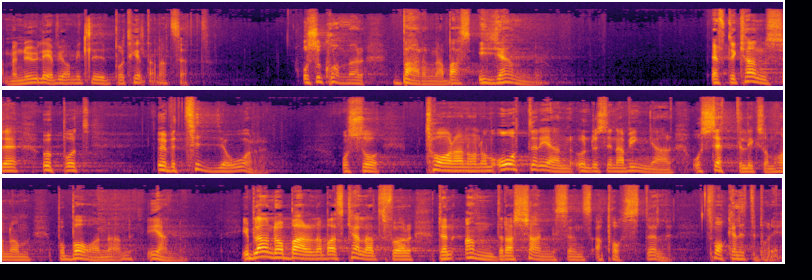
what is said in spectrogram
men nu lever jag mitt liv på ett helt annat sätt. Och så kommer Barnabas igen. Efter kanske uppåt över tio år. Och så tar han honom återigen under sina vingar och sätter liksom honom på banan igen. Ibland har Barnabas kallats för den andra chansens apostel. Smaka lite på det.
